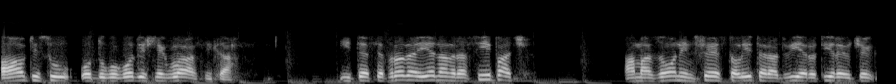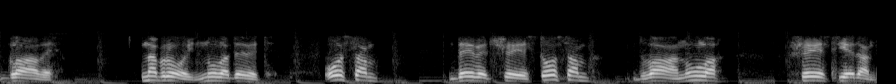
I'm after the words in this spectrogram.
Auti su od dugogodišnjeg vlasnika. I te se prodaje jedan rasipač, Amazonin 600 litara, dvije rotirajuće glave. Na broj 098 968 20 61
